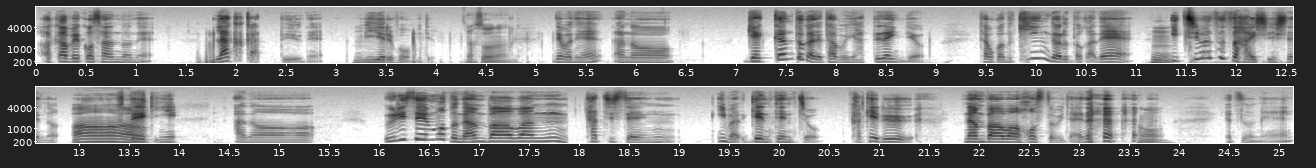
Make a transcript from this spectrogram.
赤べこさんのね「楽か」っていうね、うん。BL 本を見てる。あそうなんだ。でもねあのー月間とかで多分やってないんだよ多分この Kindle とかでうん。1話ずつ配信してんの、不定期に。あのー売り線元ナンバーワンタチ線今現店長かけるナンバーワンホストみたいなうん。やつをね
